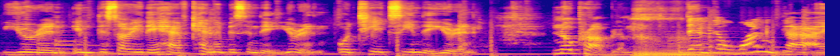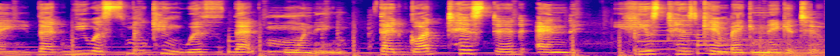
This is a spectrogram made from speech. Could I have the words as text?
urine in the sorry, they have cannabis in their urine or THC in their urine. No problem. Mm. Then the one guy that we were smoking with that morning that got tested and his test came back negative.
